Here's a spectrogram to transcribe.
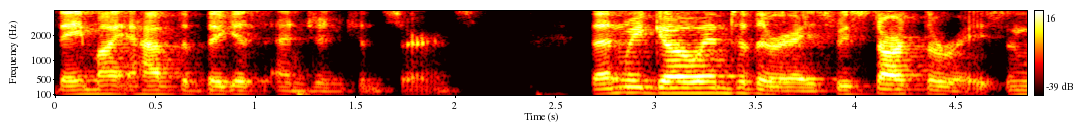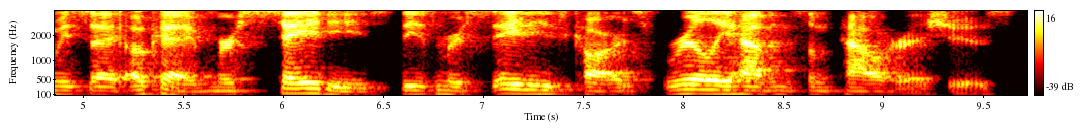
they might have the biggest engine concerns. Then we go into the race, we start the race, and we say, okay, Mercedes, these Mercedes cars really having some power issues.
